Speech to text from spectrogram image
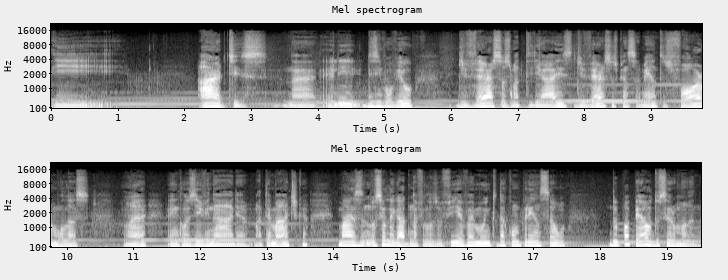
e artes, né, ele desenvolveu diversos materiais, diversos pensamentos, fórmulas, não é? inclusive na área matemática, mas o seu legado na filosofia vai muito da compreensão do papel do ser humano,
